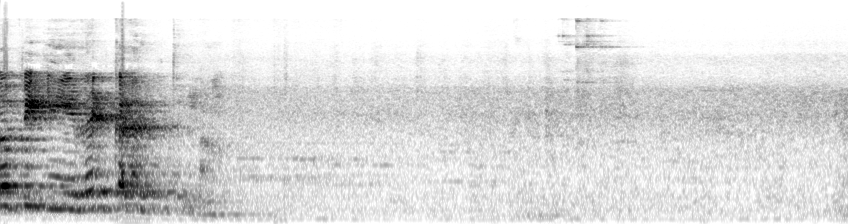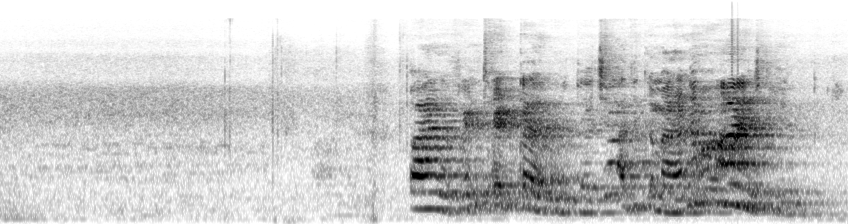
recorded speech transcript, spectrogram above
தொப்பிக்கு ரெட் கலர் கொடுத்துடலாம். பாருங்க ஃப்ரெண்ட்ஸ் ரெட் கலர் கொடுத்தாச்சு. அதுக்கு மேலே நம்ம ஆரஞ்சு கலர் கொடுத்துக்கலாம்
